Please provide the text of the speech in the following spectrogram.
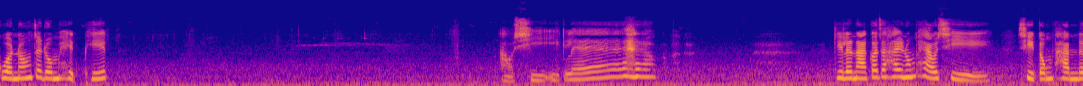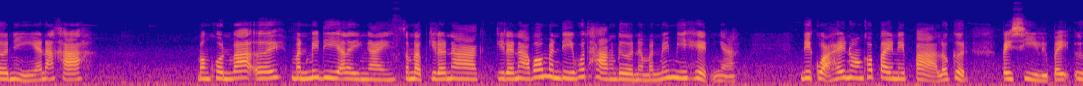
กลัวน้องจะดมเห็ดพิษ เอาฉี่อีกแล้วกิรนาก็จะให้น้องแพลวฉี่ฉี่ตรงทันเดินอย่างเงี้ยนะคะ บางคนว่าเอ้ย มันไม่ดีอะไรยังไงสำหรับกิรนากิรนาว่ามันดีเพราะทางเดินน่ะมันไม่มีเห็ดไงดีกว่าให้น้องเข้าไปในป่าแล้วเกิดไปฉี่หรือไปอึ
